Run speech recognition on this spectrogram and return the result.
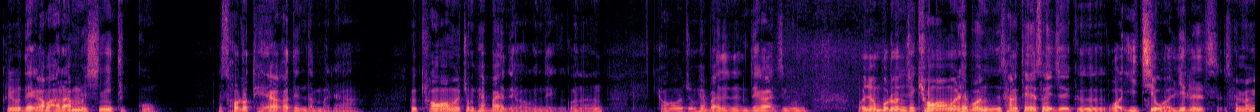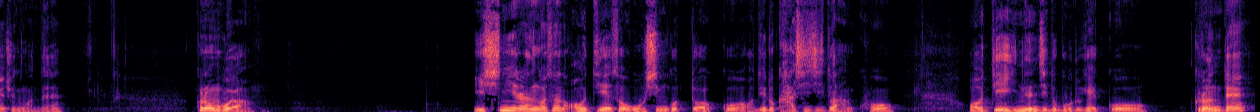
그리고 내가 말하면 신이 듣고 서로 대화가 된단 말이야. 그 경험을 좀 해봐야 돼요. 근데 그거는 경험을 좀 해봐야 되는데 내가 지금 원형부로는 이제 경험을 해본 상태에서 이제 그 워- 이치 원리를 스- 설명해 주는 건데 그럼 뭐야? 이 신이라는 것은 어디에서 오신 것도 없고 어디로 가시지도 않고 어디에 있는지도 모르겠고 그런데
